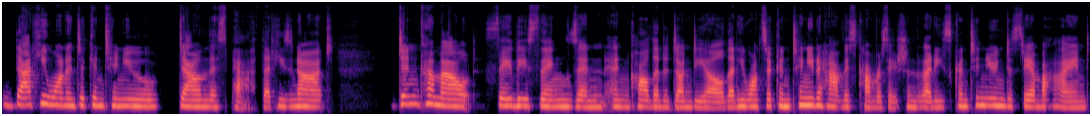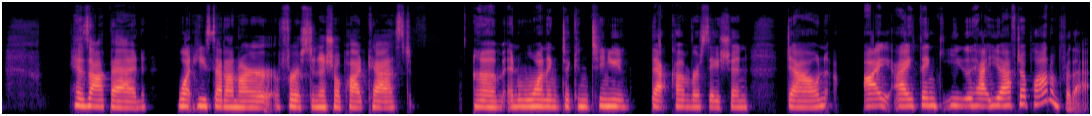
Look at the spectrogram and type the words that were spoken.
that he wanted to continue down this path, that he's not didn't come out, say these things and and called it a done deal, that he wants to continue to have this conversation, that he's continuing to stand behind his op-ed, what he said on our first initial podcast, um, and wanting to continue that conversation down. I I think you ha- you have to applaud him for that.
